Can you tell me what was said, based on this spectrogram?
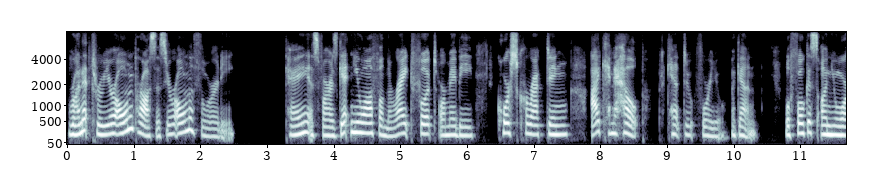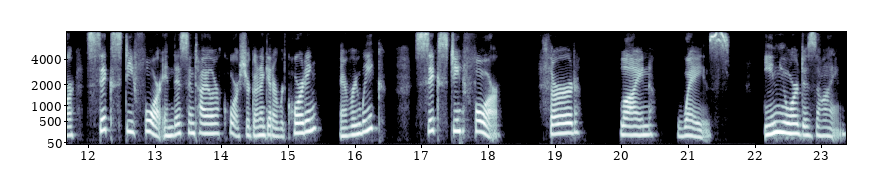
Run it through your own process, your own authority. Okay. As far as getting you off on the right foot or maybe course correcting, I can help, but I can't do it for you. Again, we'll focus on your 64 in this entire course. You're going to get a recording every week. 64 third line ways in your design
